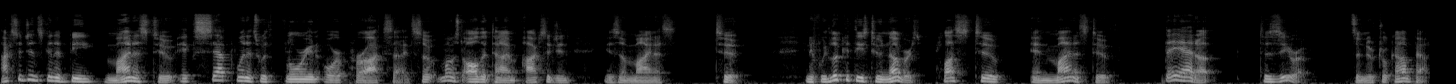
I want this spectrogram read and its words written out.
Oxygen's going to be minus 2, except when it's with fluorine or peroxide. So most all the time, oxygen is a minus 2. And if we look at these two numbers, plus 2 and minus 2, they add up to 0. It's a neutral compound.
